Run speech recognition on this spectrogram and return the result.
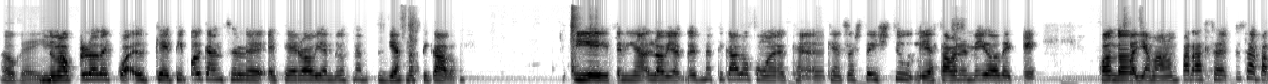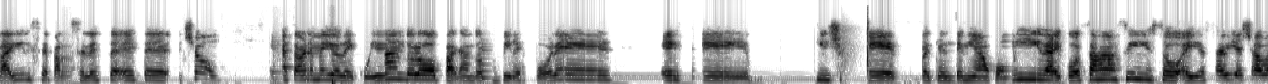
Okay. No me acuerdo de qué tipo de cáncer es que lo habían diagnosticado. Y tenía, lo había diagnosticado como cáncer stage 2 y estaba en el medio de que cuando la llamaron para hacer, para irse, para hacer este, este show, estaba en el medio de cuidándolo, pagando los biles por él, este, porque él tenía comida y cosas así, so, ella se había echado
